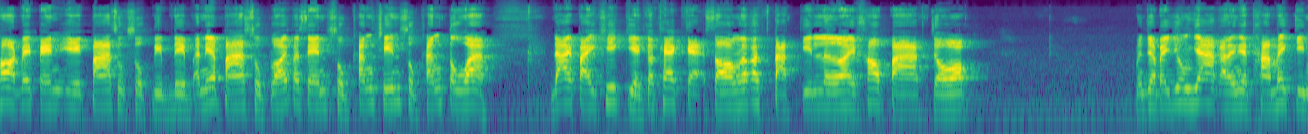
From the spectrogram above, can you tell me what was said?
ทอดไม่เป็นอีกปลาสุกสุกดิบดิบอันนี้ปลาสุกร้อยเปอร์เซ็นสุกทั้งชิ้นสุกทั้งตัว ได้ไปขี้เกียจก็แค่แกะซองแล้วก็ตักกินเลยเข้าปากจบ มันจะไปยุ่งยากอะไรเนี่ยทำให้กิน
